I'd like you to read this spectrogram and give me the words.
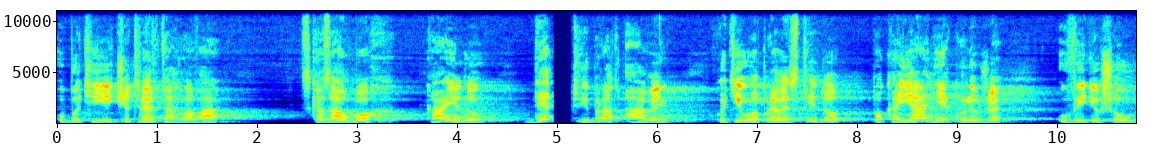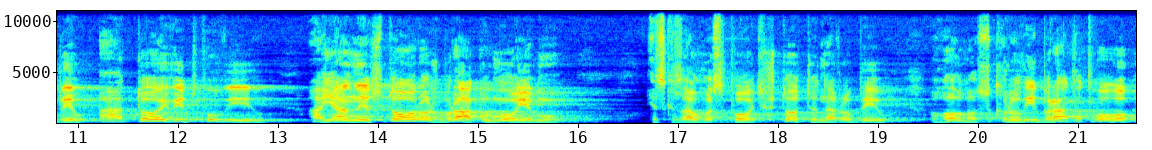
у Бутії 4 глава. Сказав Бог Каїну, де твій брат Авель хотів його привести до покаяння, коли вже увидів, що вбив. А той відповів, а я не сторож брату моєму. І сказав Господь, що ти наробив? Голос крові брата Твого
